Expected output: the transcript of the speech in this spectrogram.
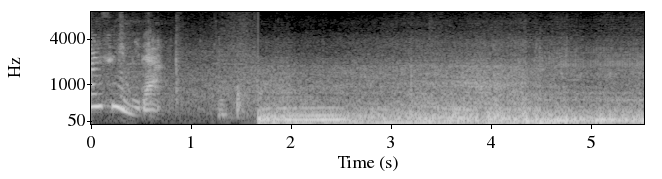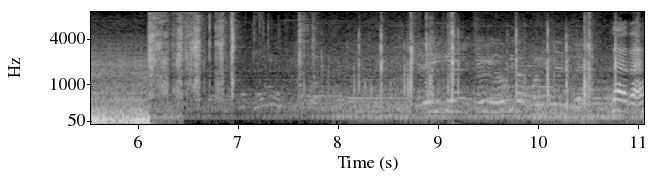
환승입니다. 네네.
